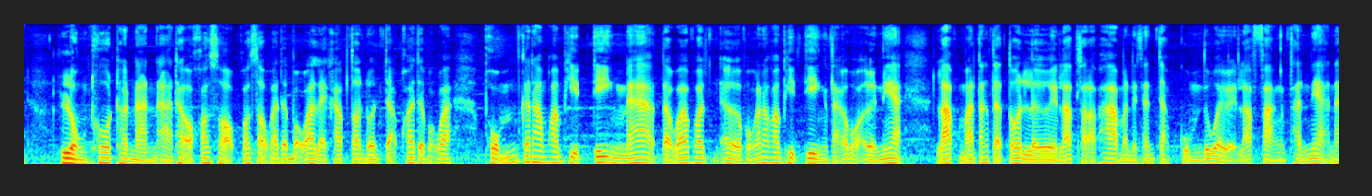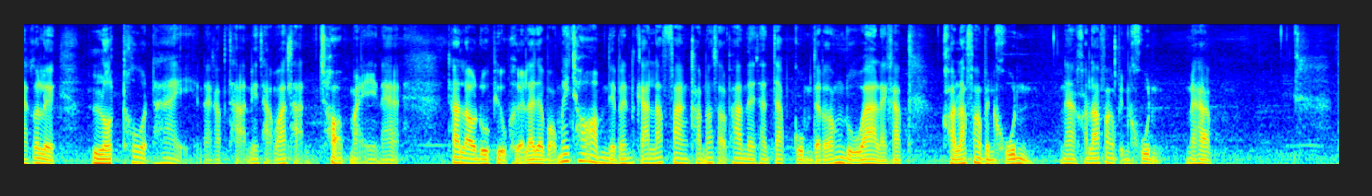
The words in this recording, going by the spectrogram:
ลงโทษเท่านั้นอ่าถ้าออกข้อสอบข้อสอบก็จะบอกว่าอะไรครับ ตอนโดนจับเขาจะบอกว่า ผมกระทาความผิดจริงนะฮะ แต่ว่าเพราะเออผมก็ทำความผิดจริงแต่ก็บอกเออเนี่ยรับมาตั้งแต่ต้นเลย รับสารภาพมันในชั้นจับกลุ่มด้วย รับฟังท่านเนี่ยนะก็เลยลดโทษให้นะครับฐานนี้ถามว่าศาลชอบไหมนะฮะถ้าเราดูผิวเผินเราจะบอกไม่ชอบเนี่ยเป็นการรับฟังคำรับสารภาพในชั้นจับกลุ่มแต่เราต้องดูว่าอะไรครับเขารับฟังเป็นคุณนะเขารับฟังเป็นคุณนะครับ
